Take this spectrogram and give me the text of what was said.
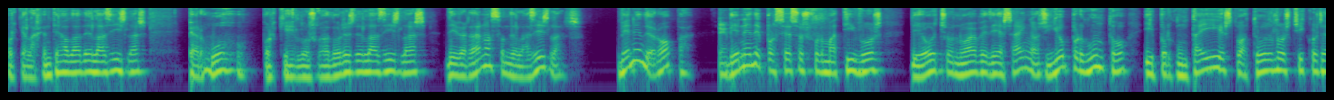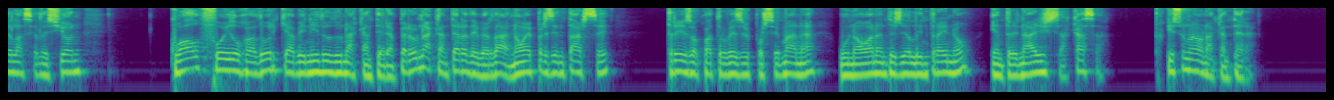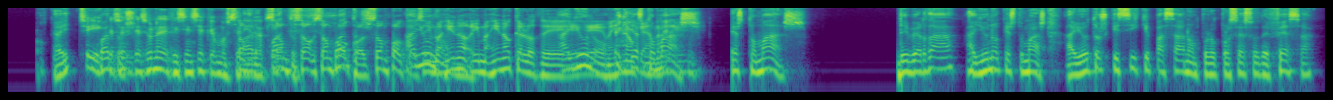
porque la gente habla de las islas, pero ojo, porque los jugadores de las islas de verdad no son de las islas, vienen de Europa, vienen de procesos formativos de 8, 9, 10 años. Y yo pregunto, y pregunté esto a todos los chicos de la selección, ¿cuál fue el jugador que ha venido de una cantera? Pero una cantera de verdad, no es presentarse tres o cuatro veces por semana, una hora antes del entreno, entrenar y irse a casa. Porque eso no es una cantera. ¿Okay? Sí, que es, una deficiencia que hemos tenido. Son, son, son pocos, son pocos. Imagino, imagino que los de. Hay uno, eh, es Tomás. Es Tomás. De verdad, hay uno que es Tomás. Hay otros que sí que pasaron por el proceso de FESA,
